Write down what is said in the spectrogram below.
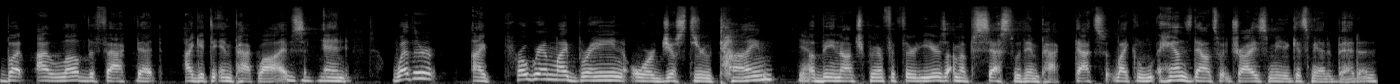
but I love the fact that I get to impact lives. Mm-hmm. And whether I program my brain or just through time Yeah. of being an entrepreneur for 30 years, I'm obsessed with impact. That's like hands down, it's what drives me. It gets me out of bed. And,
